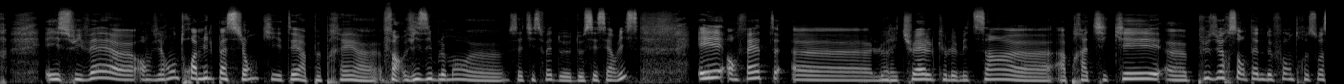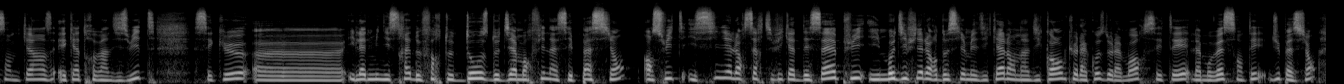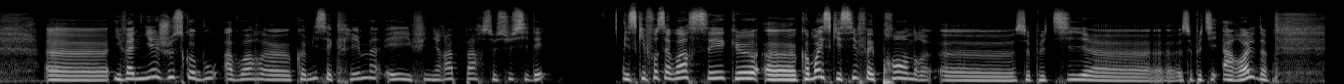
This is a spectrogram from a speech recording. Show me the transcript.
et il suivait environ 3000 patients qui étaient à peu près, enfin, visiblement satisfaits de, ses services. Et en fait, le rituel que le médecin a pratiqué plusieurs centaines de fois entre 75 et 98, c'est que euh, il administrait de fortes doses de diamorphine à ses patients. Ensuite, il signait leur certificat de décès, puis il modifiait leur dossier médical en indiquant que la cause de la mort, c'était la mauvaise santé du patient. Euh, il va nier jusqu'au bout avoir euh, commis ces crimes et il finira par se suicider. Et ce qu'il faut savoir, c'est que euh, comment est-ce qu'il s'y fait prendre ce, petit, ce petit Harold?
